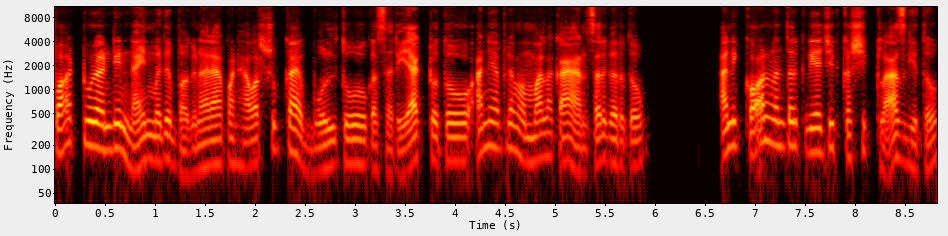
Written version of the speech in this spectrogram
part two ninety nine मध्ये बघणार आहे आपण ह्यावर शुभ काय बोलतो कसं रिॲक्ट होतो आणि आपल्या मम्माला काय आन्सर करतो? आणि कॉल नंतर क्रियाची कशी क्लास घेतो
